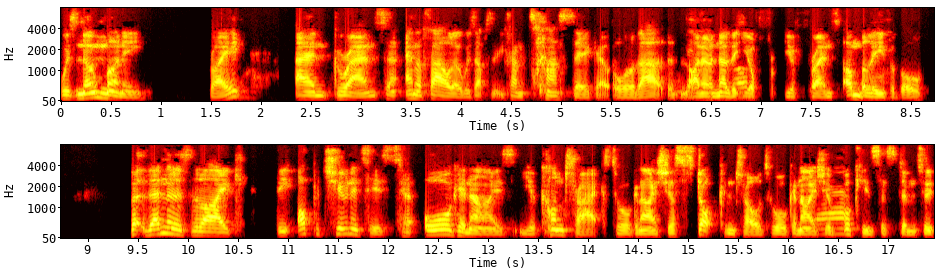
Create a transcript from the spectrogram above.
was no money, right? And grants. Emma Fowler was absolutely fantastic at all of that. I know that your your friends, unbelievable. But then there's like the opportunities to organize your contracts, to organize your stock control, to organize yeah. your booking system. To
